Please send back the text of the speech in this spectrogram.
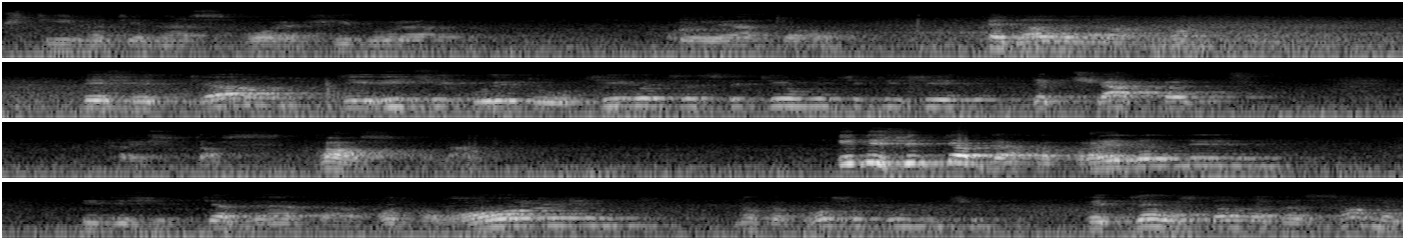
ще имат една своя фигура, която е дадена в десетя девици, които отиват със светилниците си да чакат Христос, Господа. И десетя бяха предани, и десетте бяха отговорни, но какво се получи? Петте останаха само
